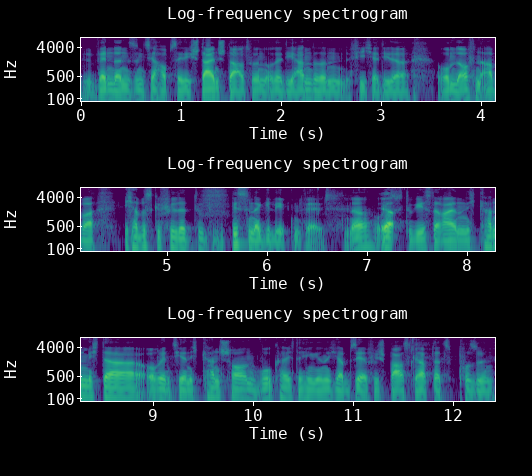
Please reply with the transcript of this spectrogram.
wenn, dann sind es ja hauptsächlich Steinstatuen oder die anderen Viecher, die da rumlaufen. Aber ich habe das Gefühl, dass du, du bist in der gelebten Welt. Ne? Und Ja. du gehst da rein und ich kann mich da orientieren, ich kann schauen, wo kann ich da hingehen. Ich habe sehr viel Spaß gehabt, da zu puzzeln.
